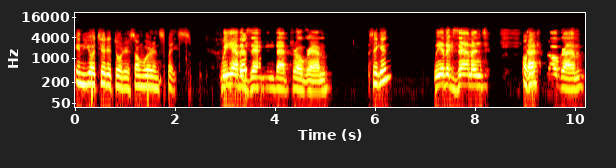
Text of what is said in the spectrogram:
in your territory somewhere in space. We have that, examined that program. Say again? We have examined okay. that program.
